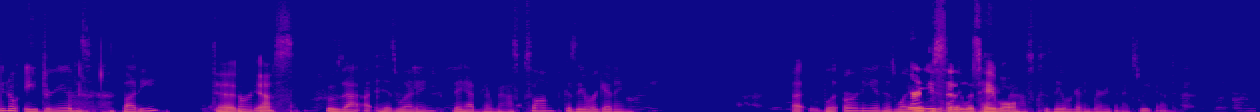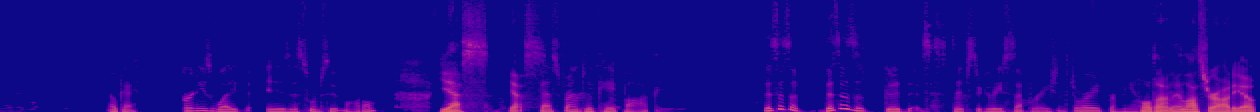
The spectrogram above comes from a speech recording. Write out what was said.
Do you know Adrian's buddy, Did Ernie? yes. who's at at his wedding? They had their masks on because they were getting. Uh, but Ernie and his wife. Were did he the sit only in the ones wearing table? Masks because they were getting married the next weekend. Okay, Ernie's wife is a swimsuit model. Yes. Yes. best friends with Kate Bock. This is a this is a good six degree separation story for me. And Hold on, I lost your audio.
